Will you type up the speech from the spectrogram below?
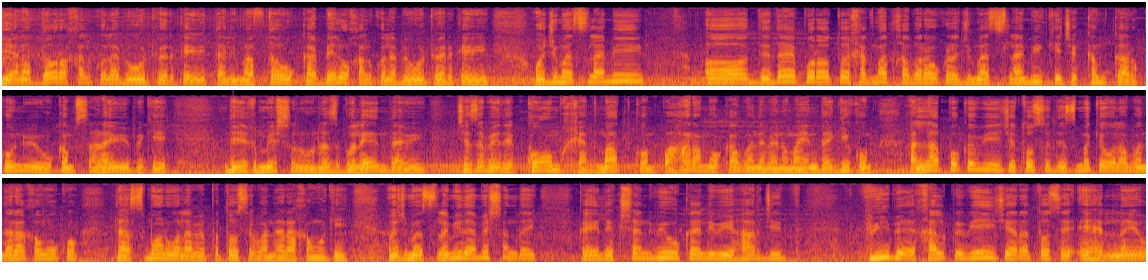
دیانتدار خلکو له وټ ورکوي تعلیم یافته او قابل خلکو له وټ ورکوي او جماعت اسلامي د دې پراتو خدمت خبرو کړ جماعت اسلامي کې چې کم کارکون وي او کم سړی وي پکې دغه مشن او نسبولین دا وي چې زه به د قوم خدمت کوم په هر موقع باندې به نمائندګي کوم الله په کوم چې تاسو د ځمکې ولا باندې راخمو کو د اسمان ولا به په تاسو باندې راخمو کی نو جماعت اسلامي دا مشن دی که الیکشن وی او که نه وی هر جیت وی به خلک په وی چې را تاسو اهل نه یو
